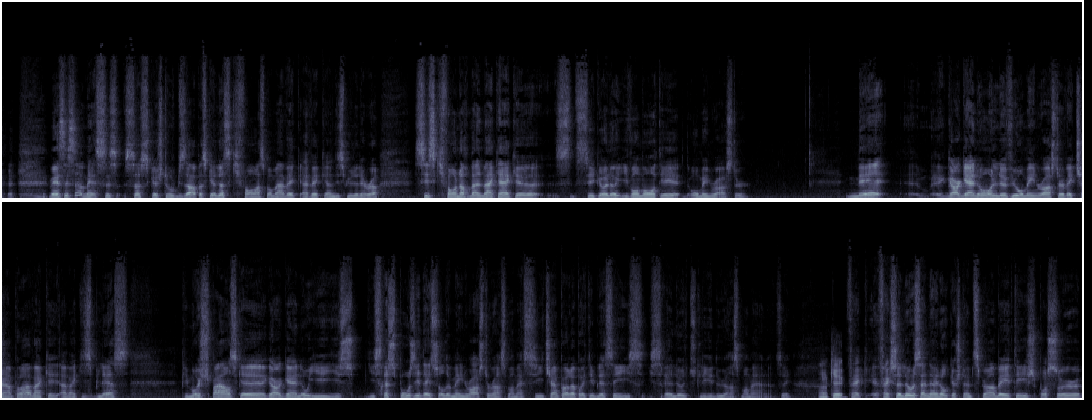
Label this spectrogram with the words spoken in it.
mais c'est ça, mais c'est ça ce que je trouve bizarre parce que là, ce qu'ils font en ce moment avec, avec Undisputed Era, c'est ce qu'ils font normalement quand que ces gars-là, ils vont monter au main roster. Mais euh, Gargano, on l'a vu au main roster avec Champa avant qu'il se blesse. Puis moi, je pense que Gargano, il, il- il serait supposé d'être sur le main roster en ce moment. Si Champa n'aurait pas été blessé, il, serait là tous les deux en ce moment. là, tu sais. OK. Fait, que- fait que celui-là, ça en a un autre que je suis un petit peu embêté. Je suis pas sûr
